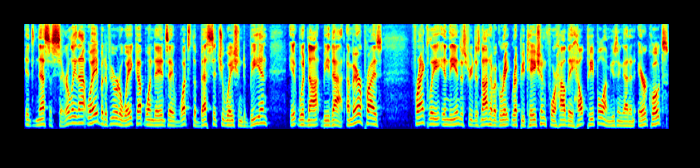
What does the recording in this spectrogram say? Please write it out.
it's necessarily that way, but if you were to wake up one day and say, what's the best situation to be in? It would not be that. Ameriprise, frankly, in the industry does not have a great reputation for how they help people. I'm using that in air quotes.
